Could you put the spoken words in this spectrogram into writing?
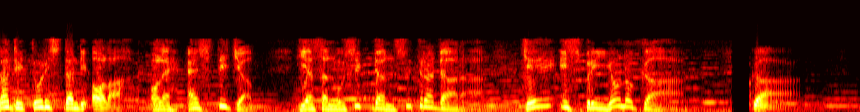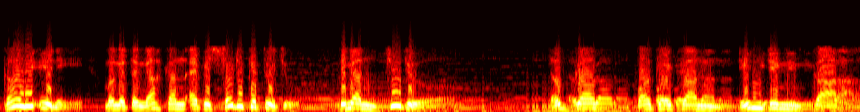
Naskah ditulis dan diolah oleh S. Tijab, hiasan musik dan sutradara J. Ispriyonoka. Kali ini mengetengahkan episode ketujuh dengan judul Tegak Bagaikan Dinding Karat.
